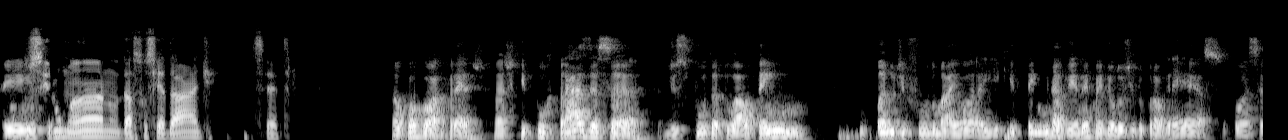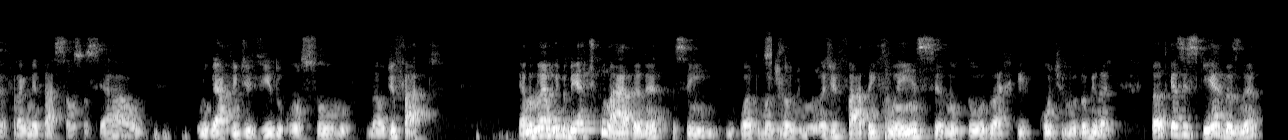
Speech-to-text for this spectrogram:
Sim. do ser humano, da sociedade, etc. Não concordo, Fred. Acho que por trás dessa disputa atual tem um, pano de fundo maior aí que tem muito a ver né, com a ideologia do progresso, com essa fragmentação social, o lugar do indivíduo, o consumo. Não, de fato. Ela não é muito bem articulada, né? Assim, enquanto uma Sim. visão de mundo, mas de fato a influência no todo acho que continua dominante. Tanto que as esquerdas, né,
